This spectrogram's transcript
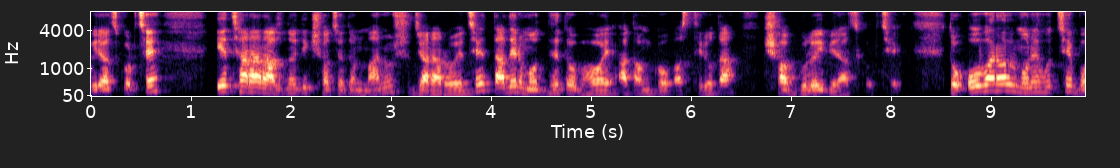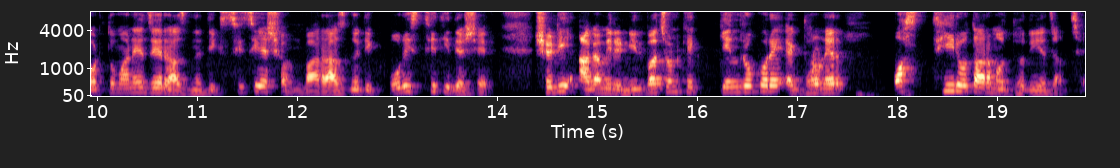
বিরাজ করছে। এছাড়া রাজনৈতিক সচেতন মানুষ যারা রয়েছে, তাদের মধ্যে তো ভয়, আতঙ্ক, অস্থিরতা সবগুলোই বিরাজ করছে। তো ওভারঅল মনে হচ্ছে বর্তমানে যে রাজনৈতিক সিচুয়েশন বা রাজনৈতিক পরিস্থিতি দেশের, সেটি আগামীর নির্বাচনকে কেন্দ্র করে এক ধরনের অস্থিরতার মধ্য দিয়ে যাচ্ছে।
